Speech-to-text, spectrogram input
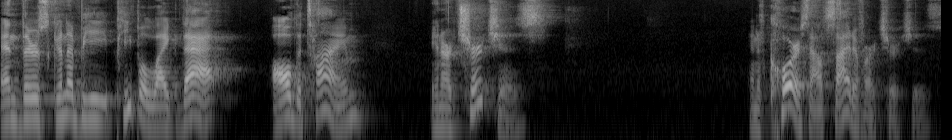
And there's going to be people like that all the time in our churches. And of course, outside of our churches.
